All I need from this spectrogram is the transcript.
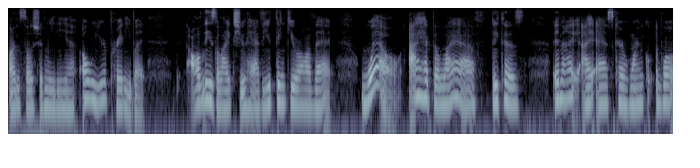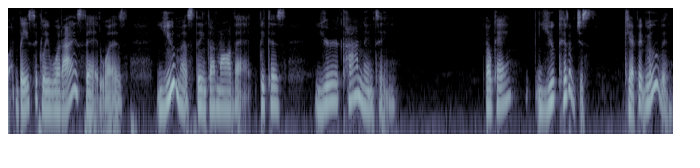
on social media, Oh, you're pretty, but all these likes you have, you think you're all that. Well, I had to laugh because, and I, I asked her one, well, basically what I said was, You must think I'm all that because you're commenting. Okay? You could have just kept it moving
